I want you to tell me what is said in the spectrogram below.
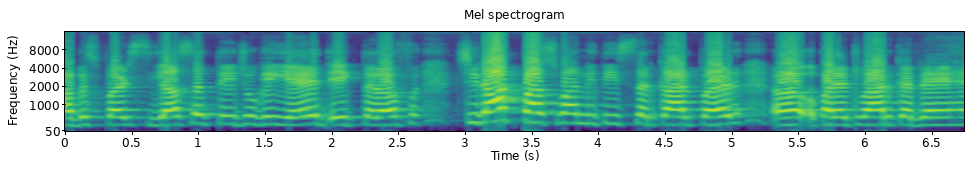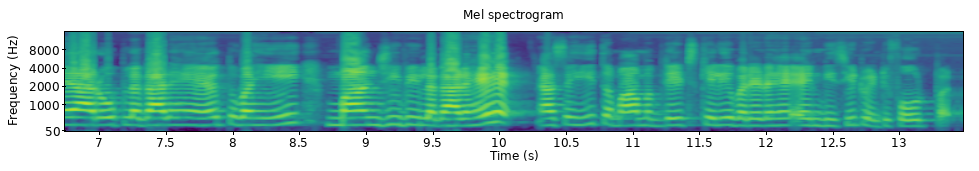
अब इस पर सियासत तेज हो गई है। एक तरफ़ चिराग पासवान नीतीश सरकार पर पलटवार कर रहे हैं, आरोप लगा रहे हैं तो वहीं मांझी भी लगा रहे हैं। ऐसे ही तमाम अपडेट्स के लिए बने रहे एनबीसी 24 पर।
